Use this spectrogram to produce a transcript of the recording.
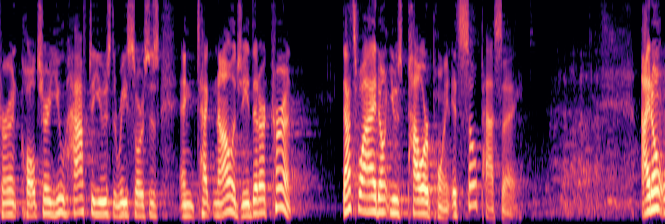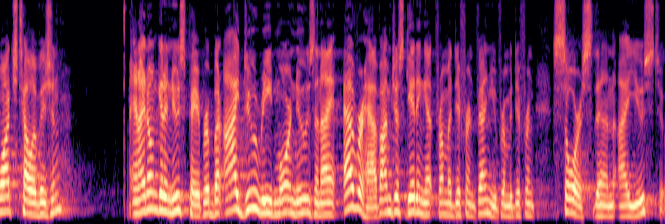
current culture, you have to use the resources and technology that are current. That's why I don't use PowerPoint, it's so passe. I don't watch television and I don't get a newspaper, but I do read more news than I ever have. I'm just getting it from a different venue, from a different source than I used to.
